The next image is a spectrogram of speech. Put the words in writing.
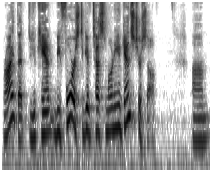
right? That you can't be forced to give testimony against yourself. Um,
